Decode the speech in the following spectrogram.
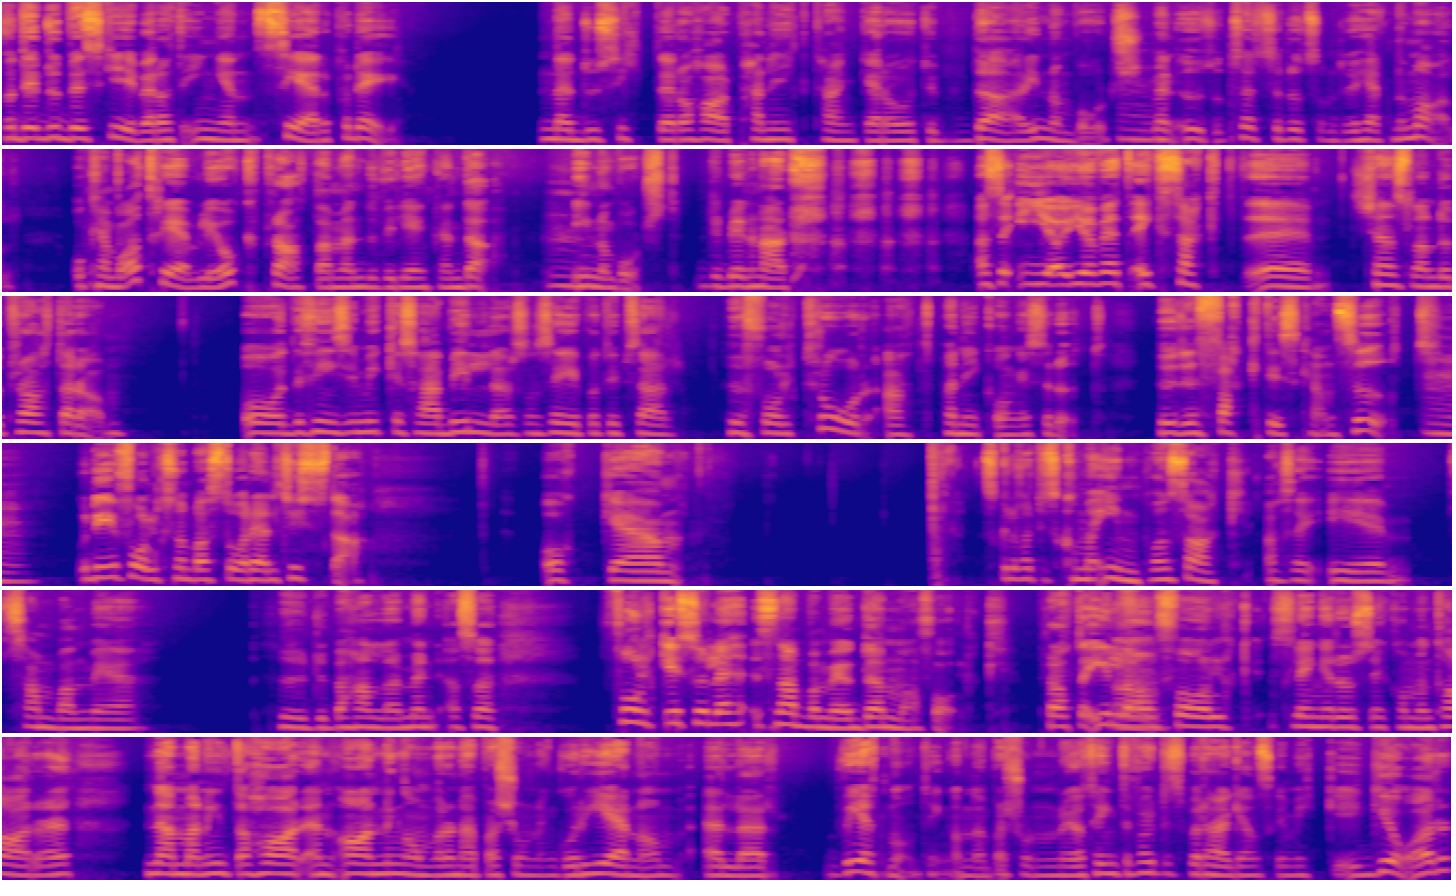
för det du beskriver att ingen ser på dig när du sitter och har paniktankar och typ dör inombords Mm. men utåt sett ser det ut som du är helt normal och kan vara trevlig och prata men du vill egentligen dö Mm. inombords. Det blir den här... Alltså, jag, jag vet exakt eh, känslan du pratar om. Och det finns ju mycket så här bilder som säger på typ så här, hur folk tror att panikångest ser ut. Hur det faktiskt kan se ut. Och det är folk som bara står helt tysta. Och eh, skulle faktiskt komma in på en sak alltså, i samband med hur du behandlar men alltså, Folk är så snabba med att döma folk. Prata illa om folk, slänger ur sig kommentarer när man inte har en aning om vad den här personen går igenom eller vet någonting om den personen. Och jag tänkte faktiskt på det här ganska mycket igår.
